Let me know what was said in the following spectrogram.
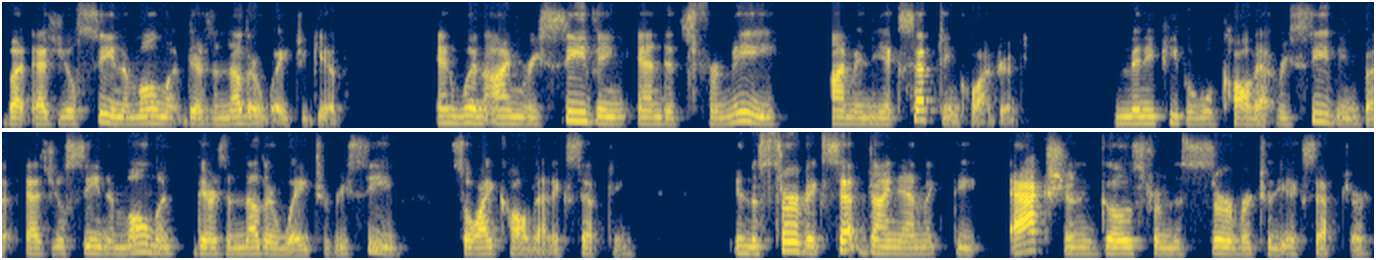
but as you'll see in a moment, there's another way to give. And when I'm receiving and it's for me, I'm in the accepting quadrant. Many people will call that receiving, but as you'll see in a moment, there's another way to receive. So I call that accepting. In the serve accept dynamic, the action goes from the server to the acceptor,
